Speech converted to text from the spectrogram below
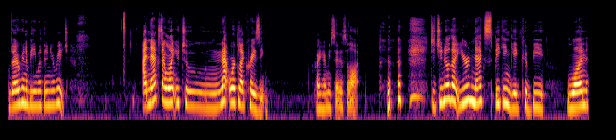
They're going to be within your reach. And next, I want you to network like crazy. You probably hear me say this a lot. Did you know that your next speaking gig could be one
